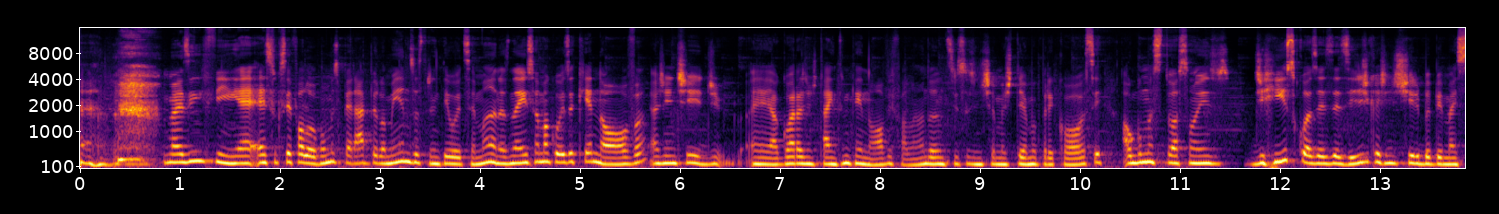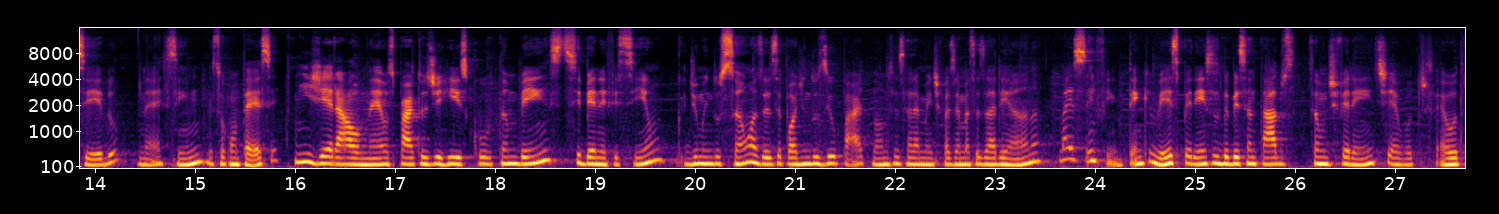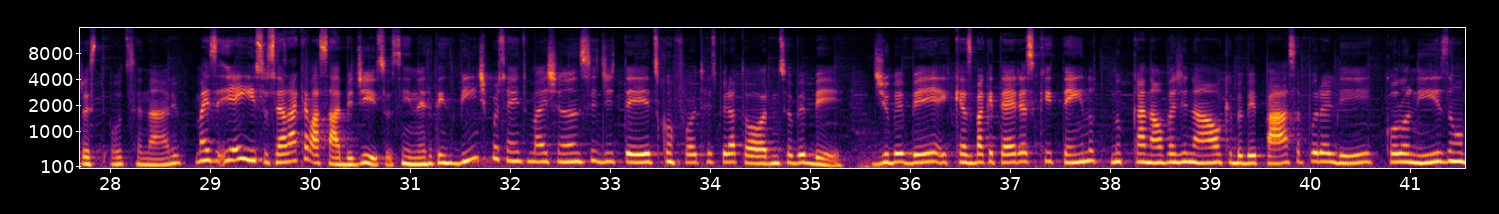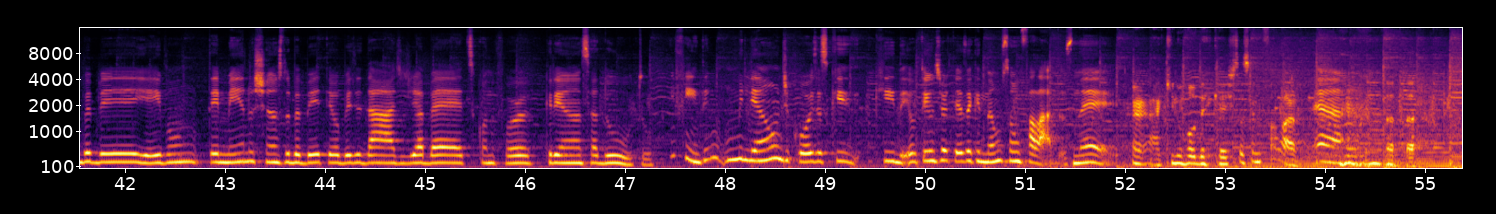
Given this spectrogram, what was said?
Mas enfim, é, é, isso que você falou. Vamos esperar pelo menos as 38 semanas, né? Isso é uma coisa que é nova. A gente, de, é, agora a gente está em 39 falando. Antes disso a gente chama de termo precoce. Algumas situações de risco às vezes exige que a gente tire o bebê mais cedo, né? Sim, isso acontece. Em geral, né, os partos de risco também se beneficiam de uma indução, às vezes você pode induzir o parto, não necessariamente fazer uma cesariana, mas enfim, tem que ver, experiências dos bebês sentados são diferentes, é outro, é outro, outro cenário. Mas e é isso, será que ela sabe disso? Assim, né? Você tem 20% mais chance de ter desconforto respiratório no seu bebê de o bebê, que as bactérias que tem no, no, canal vaginal, que o bebê passa por ali, colonizam o bebê e aí vão ter menos chance do bebê ter obesidade, diabetes quando for criança, adulto. Enfim, tem um milhão de coisas que, que eu tenho certeza que não são faladas, né? É, aqui no Rodercast está sendo falado. É.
